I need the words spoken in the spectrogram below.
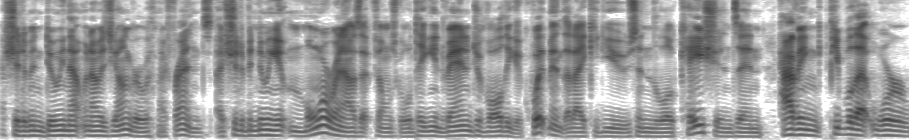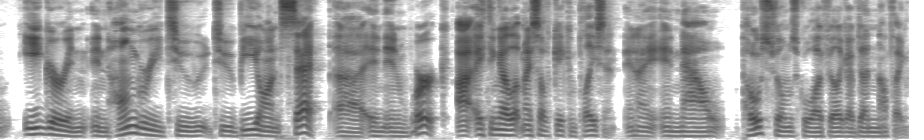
I should have been doing that when I was younger with my friends. I should have been doing it more when I was at film school, taking advantage of all the equipment that I could use and the locations and having people that were eager and, and hungry to to be on set uh, and, and work. I, I think I let myself get complacent and I and now post film school I feel like I've done nothing.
